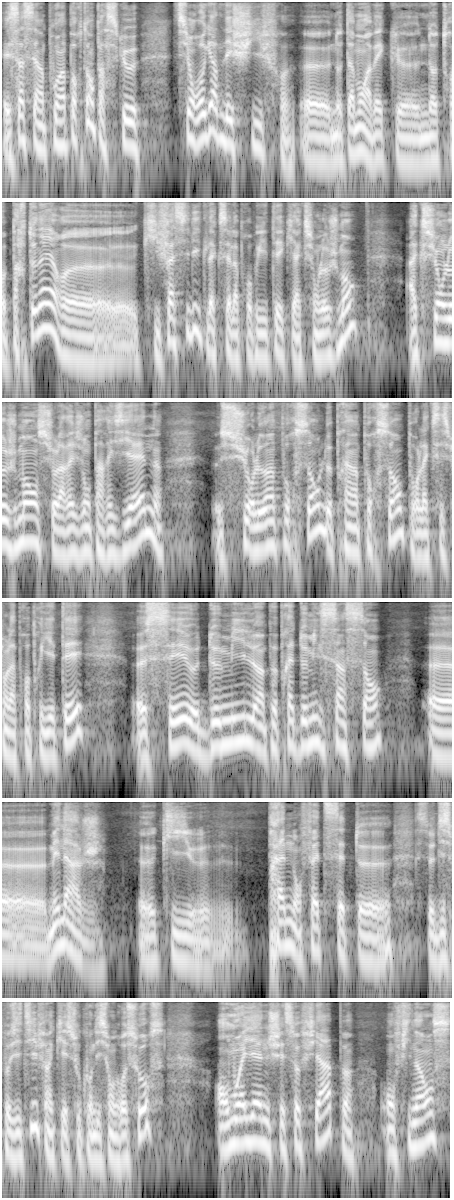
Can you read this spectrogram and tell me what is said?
Et ça, c'est un point important parce que si on regarde les chiffres, euh, notamment avec euh, notre partenaire qui facilite l'accès à la propriété, qui est Action Logement, Action Logement sur la région parisienne, sur le 1%, le prêt 1% pour l'accession à la propriété, c'est 2000, à peu près 2500 ménages qui prennent en fait cette, ce dispositif hein, qui est sous condition de ressources. En moyenne, chez Sofiap, on finance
